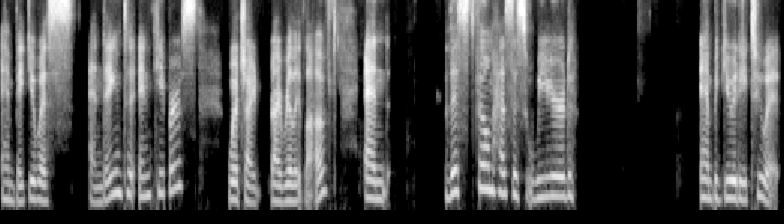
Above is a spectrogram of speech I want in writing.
ambiguous ending to Innkeepers, which I I really loved. And this film has this weird ambiguity to it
